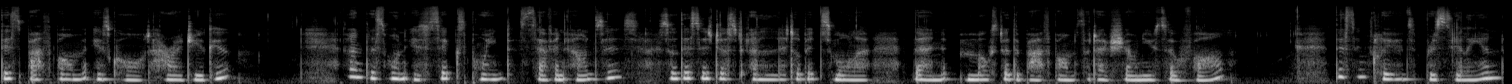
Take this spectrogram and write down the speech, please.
This bath bomb is called Harajuku, and this one is 6.7 ounces, so this is just a little bit smaller than most of the bath bombs that I've shown you so far. This includes Brazilian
